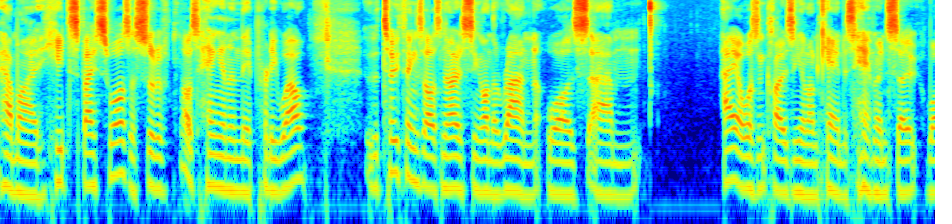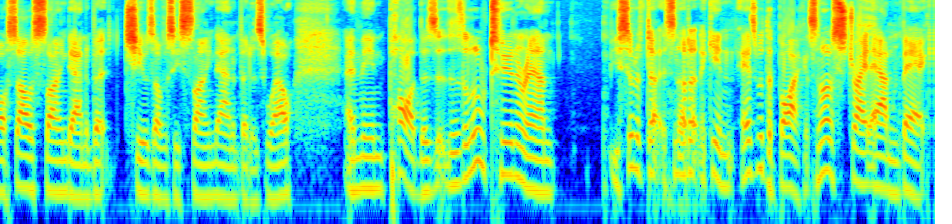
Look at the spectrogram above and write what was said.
how my headspace was. I sort of I was hanging in there pretty well. The two things I was noticing on the run was um, a, I wasn't closing in on Candice Hammond, so whilst I was slowing down a bit, she was obviously slowing down a bit as well. And then pod, there's there's a little turnaround. You sort of do, it's not again as with the bike, it's not a straight out and back.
